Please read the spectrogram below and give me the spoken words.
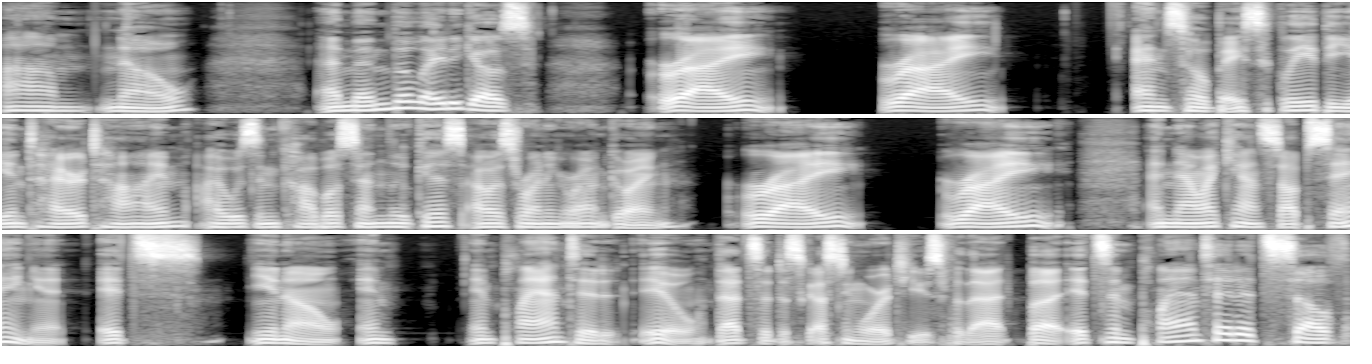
Um, no. And then the lady goes, Right, right. And so basically, the entire time I was in Cabo San Lucas, I was running around going, right, right. And now I can't stop saying it. It's, you know, Im- implanted. Ew, that's a disgusting word to use for that. But it's implanted itself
